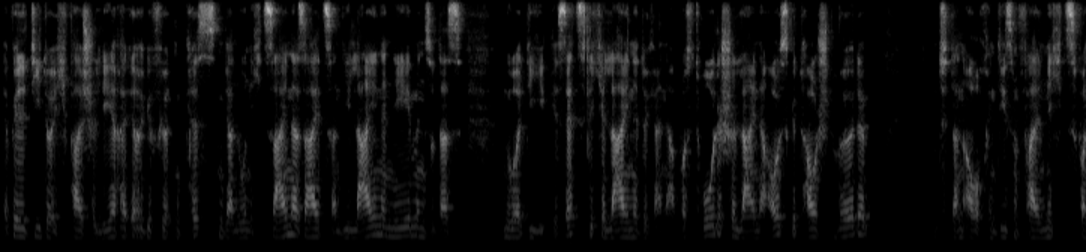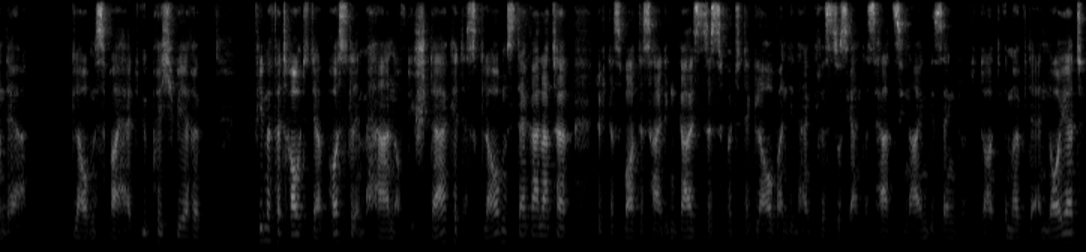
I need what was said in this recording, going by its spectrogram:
Er will die durch falsche Lehre irregeführten Christen ja nur nicht seinerseits an die Leine nehmen, sodass nur die gesetzliche Leine durch eine apostolische Leine ausgetauscht würde und dann auch in diesem Fall nichts von der Glaubensfreiheit übrig wäre. Vielmehr vertraut der Apostel im Herrn auf die Stärke des Glaubens der Galater. Durch das Wort des Heiligen Geistes wird der Glaube an den Herrn Christus ja in das Herz hineingesenkt und dort immer wieder erneuert,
